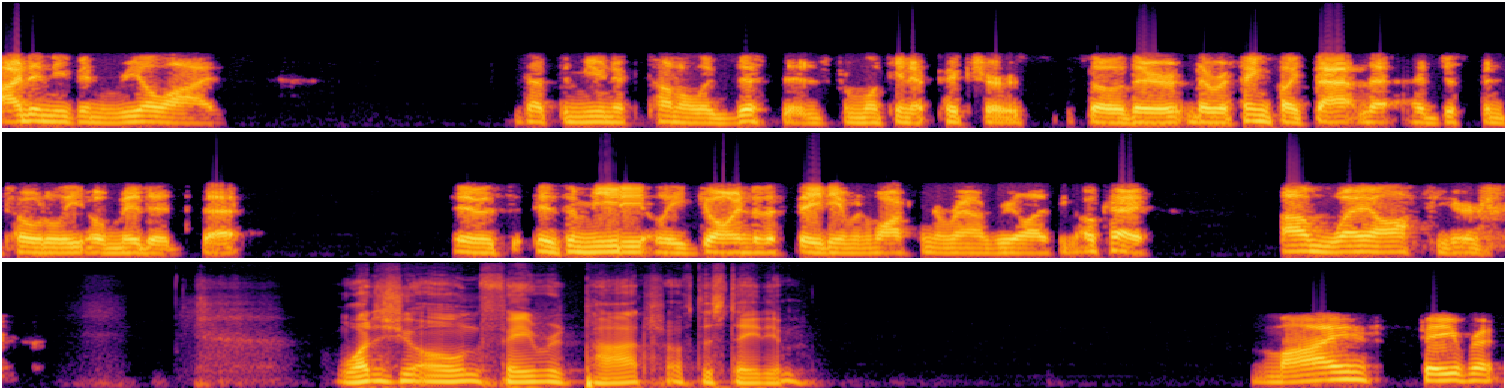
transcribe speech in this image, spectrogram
I didn't even realize that the Munich tunnel existed from looking at pictures. So there there were things like that that had just been totally omitted that is is immediately going to the stadium and walking around realizing, okay, I'm way off here. What is your own favorite part of the stadium? My favorite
